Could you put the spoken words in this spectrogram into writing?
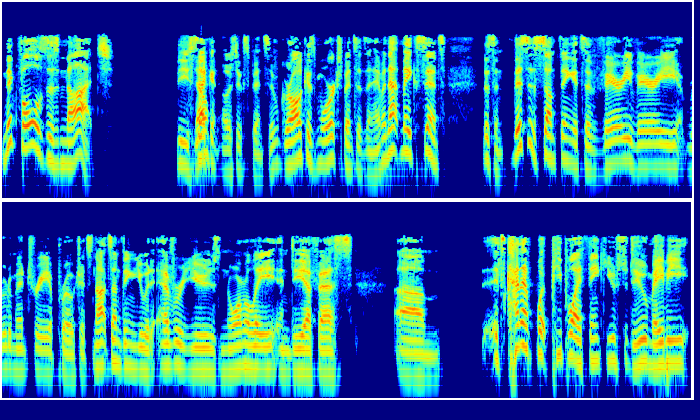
Nick Foles is not the second no. most expensive. Gronk is more expensive than him and that makes sense listen, this is something, it's a very, very rudimentary approach. It's not something you would ever use normally in DFS. Um, it's kind of what people I think used to do maybe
